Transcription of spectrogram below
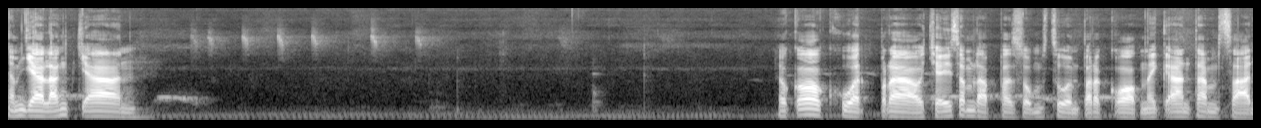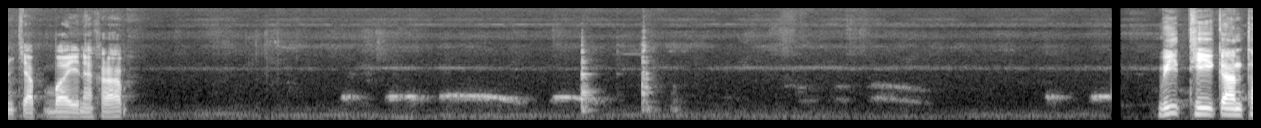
น้ำยาล้างจาน แล้วก็ขวดเปล่าใช้สำหรับผสมส่วนประกอบในการทำสารจับใบนะครับ วิธีการท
